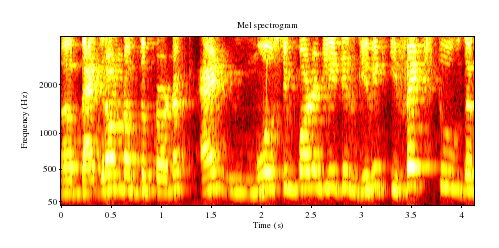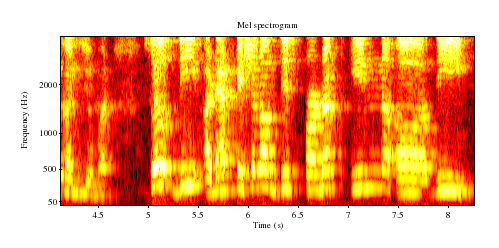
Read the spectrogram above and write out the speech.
uh, background of the product and most importantly it is giving effects to the consumer. So the adaptation of this product in uh, the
